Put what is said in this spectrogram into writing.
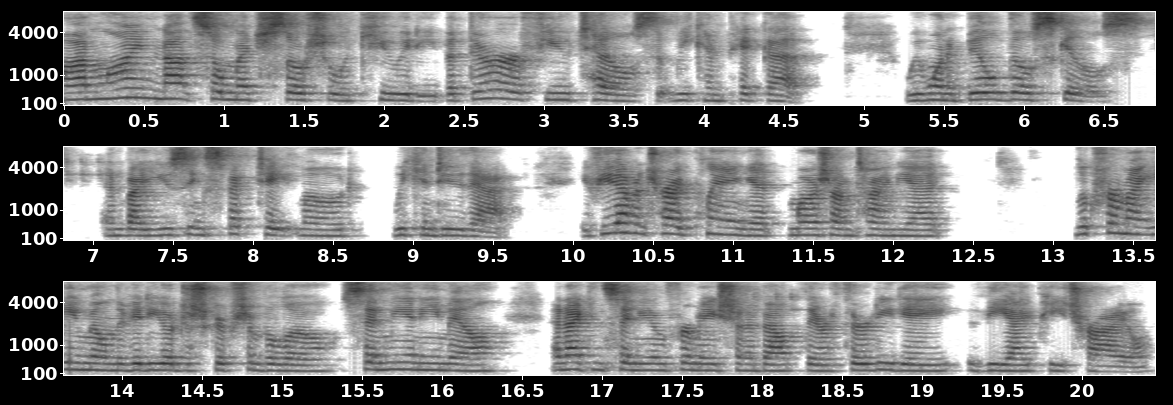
Online, not so much social acuity, but there are a few tells that we can pick up. We want to build those skills. And by using spectate mode, we can do that. If you haven't tried playing at Mahjong Time yet, look for my email in the video description below. Send me an email and I can send you information about their 30 day VIP trial.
